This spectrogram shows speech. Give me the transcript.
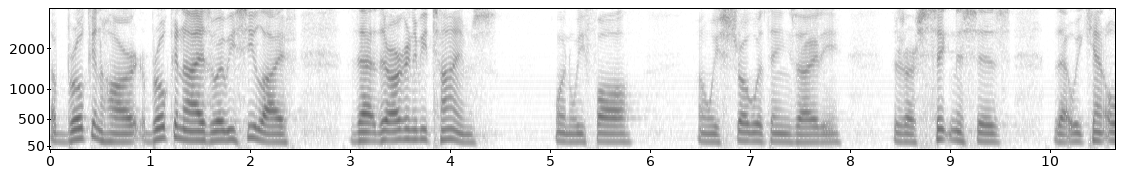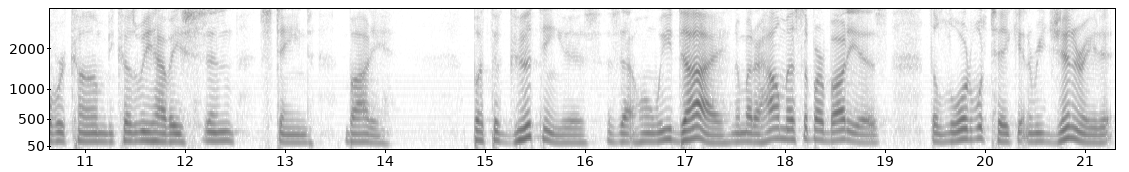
a broken heart, a broken eyes, the way we see life, that there are going to be times when we fall, when we struggle with anxiety. There's our sicknesses that we can't overcome because we have a sin stained body. But the good thing is, is that when we die, no matter how messed up our body is, the Lord will take it and regenerate it,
